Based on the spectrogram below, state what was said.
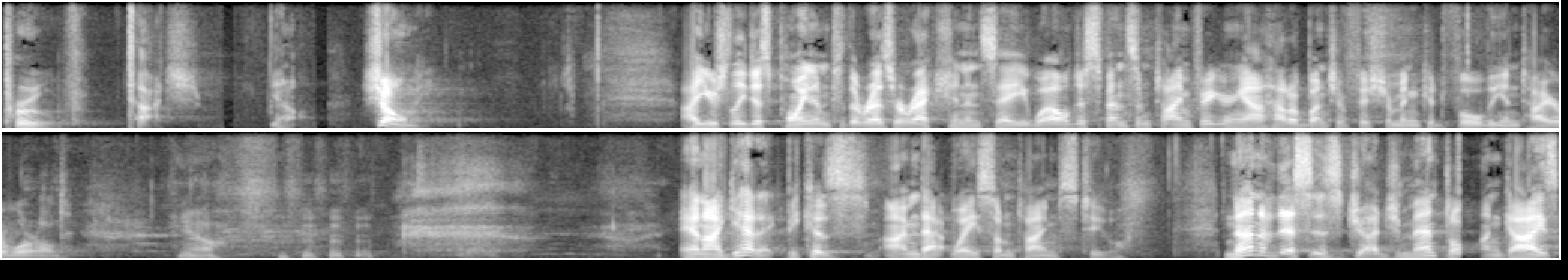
prove, touch, show me. I usually just point them to the resurrection and say, well, just spend some time figuring out how a bunch of fishermen could fool the entire world. You know. and I get it because I'm that way sometimes too. None of this is judgmental on guys,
